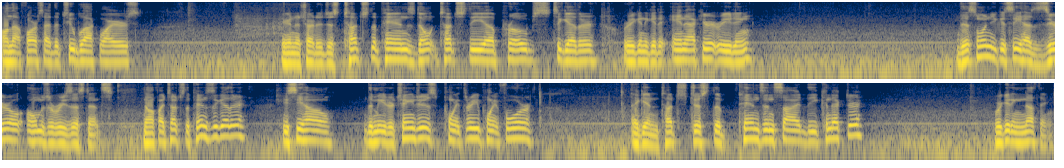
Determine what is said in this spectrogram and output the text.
on that far side, the two black wires. You're going to try to just touch the pins. Don't touch the uh, probes together or you're going to get an inaccurate reading. This one you can see has zero ohms of resistance. Now if I touch the pins together, you see how the meter changes, 0 0.3, 0 0.4. Again, touch just the pins inside the connector we're getting nothing.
